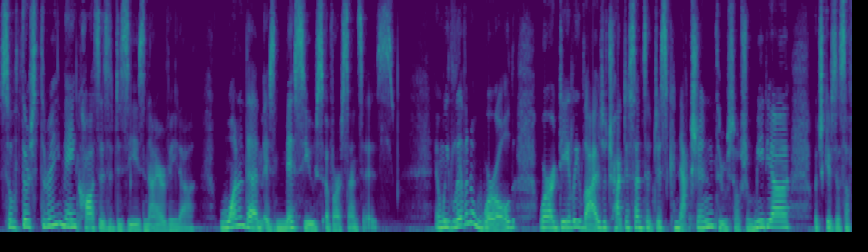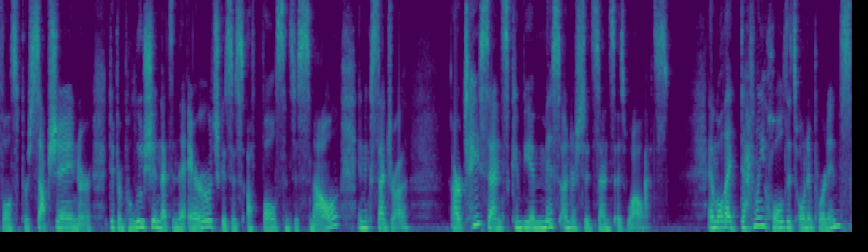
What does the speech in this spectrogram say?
So there's three main causes of disease in Ayurveda. One of them is misuse of our senses. And we live in a world where our daily lives attract a sense of disconnection through social media, which gives us a false perception, or different pollution that's in the air, which gives us a false sense of smell, and etc. Our taste sense can be a misunderstood sense as well. And while that definitely holds its own importance,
